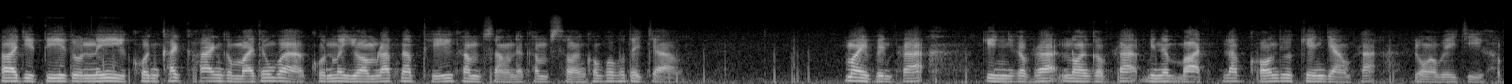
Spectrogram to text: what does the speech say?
ปาจิตตีตัวนี้คนคัดค้านก็หมายถึงว่าคนไม่ยอมรับนับถือคำสั่งและคำสอนของพระพุทธเจ้า ไม่เป็นพระกินกับพระนอนกับพระบิณฑบาตรับของด้วยเกณฑ์อย่างพระลงอเวจีครับ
